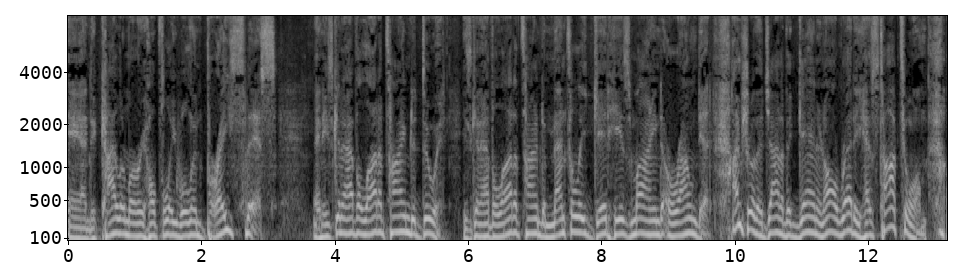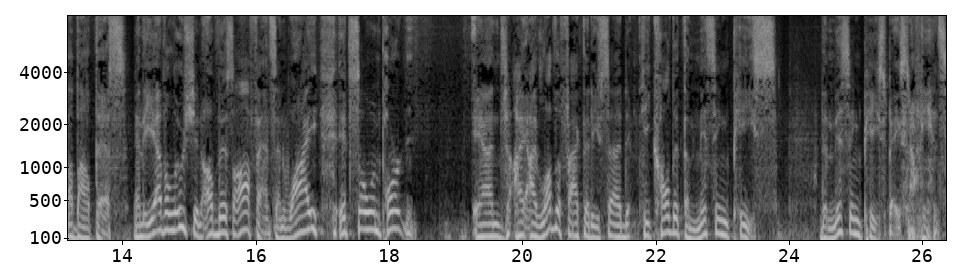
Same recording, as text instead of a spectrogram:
And Kyler Murray hopefully will embrace this. And he's going to have a lot of time to do it. He's going to have a lot of time to mentally get his mind around it. I'm sure that Jonathan Gannon already has talked to him about this and the evolution of this offense and why it's so important. And I, I love the fact that he said he called it the missing piece. The missing piece, based Basinonians.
